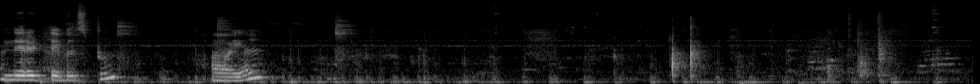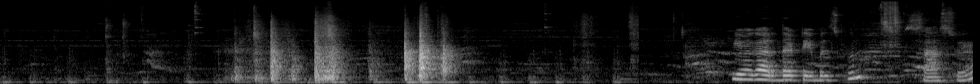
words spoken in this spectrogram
ಒಂದೆರಡು ಟೇಬಲ್ ಸ್ಪೂನ್ ಆಯಲ್. ಇವಾಗ ಅರ್ಧ ಟೇಬಲ್ ಸ್ಪೂನ್ ಸಾಸಿವೆ.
